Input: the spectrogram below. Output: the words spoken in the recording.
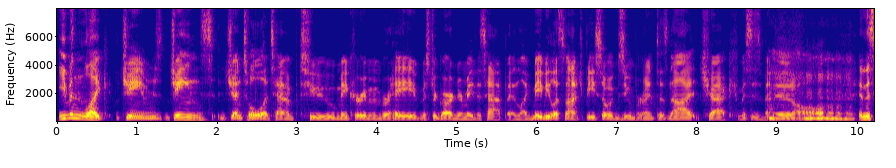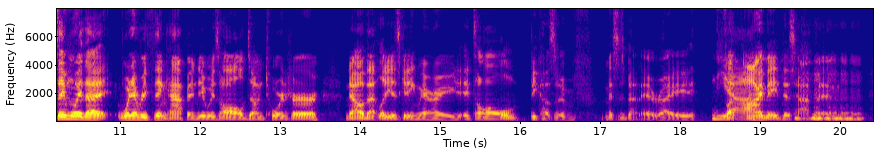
even like James Jane's gentle attempt to make her remember, hey, Mr. Gardiner made this happen. Like maybe let's not be so exuberant does not check Mrs. Bennet at all. In the same way that when everything happened, it was all done toward her. Now that Lydia's getting married, it's all because of Mrs. Bennet, right? It's like yeah. I made this happen.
